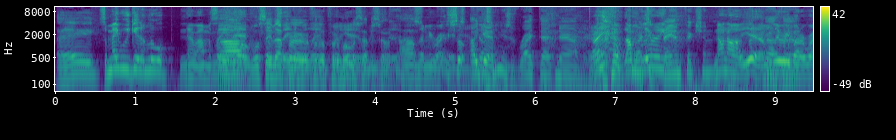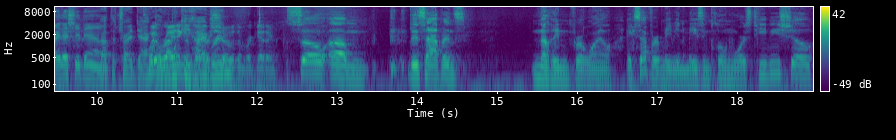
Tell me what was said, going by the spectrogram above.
Hey. So maybe we get a little. No, I'm gonna say No, that. we'll save I'm that gonna for- for the- for the bonus we- episode. Um, let me write that so down. again- Justin, you just write that down there. I am. I'm literally fan fiction. No, no, yeah, I'm literally the- about to write that shit down. about the tridactyl Quit writing Wookiee a hybrid. show than we're getting. So um, this happens. Nothing for a while, except for maybe an amazing Clone Wars TV show,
